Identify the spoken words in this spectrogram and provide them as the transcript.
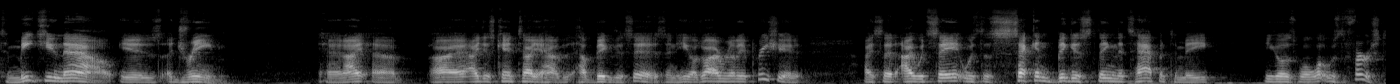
to meet you now is a dream, and I uh, I, I just can't tell you how how big this is. And he goes, well, I really appreciate it. I said, I would say it was the second biggest thing that's happened to me. He goes, Well, what was the first?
